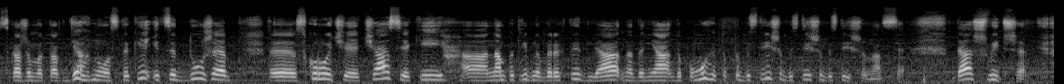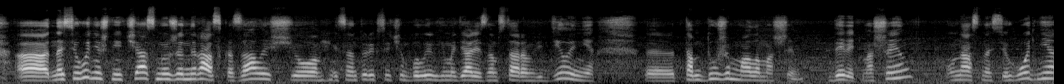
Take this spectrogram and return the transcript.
скажімо так, діагностики, і це дуже е, скорочує час, який е, нам потрібно берегти для надання допомоги. Тобто швидше, швидше, швидше нас все да, швидше. Е, На сьогоднішній час ми вже не раз казали, що із Анатолієм були в гемодіалізному старому відділенні. Е, Там дуже мало машин. 9 машин. У нас на сьогодні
